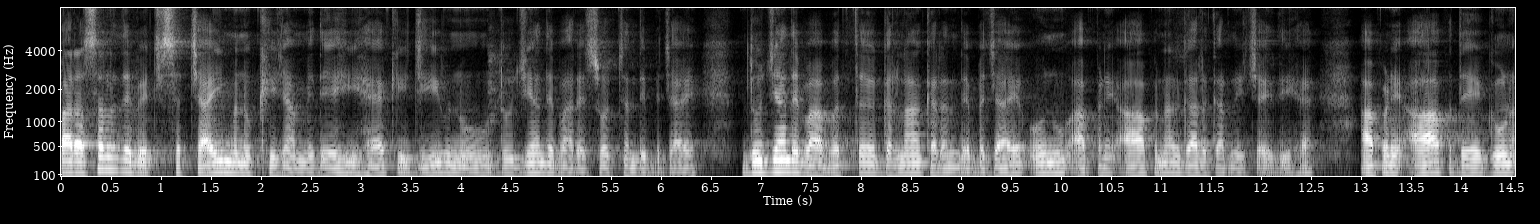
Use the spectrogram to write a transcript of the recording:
ਪਰ ਅਸਲ ਦੇ ਵਿੱਚ ਸੱਚਾਈ ਮਨੁੱਖੀ ਜਾਮੇ ਦੀ ਇਹੀ ਹੈ ਕਿ ਜੀਵ ਨੂੰ ਦੂਜਿਆਂ ਦੇ ਬਾਰੇ ਸੋਚਣ ਦੀ ਬਜਾਏ, ਦੂਜਿਆਂ ਦੇ ਬਾਬਤ ਗੱਲਾਂ ਕਰਨ ਦੇ ਬਜਾਏ ਉਹਨੂੰ ਆਪਣੇ ਆਪ ਨਾਲ ਗੱਲ ਕਰਨੀ ਚਾਹੀਦੀ ਹੈ। ਆਪਣੇ ਆਪ ਦੇ ਗੁਣ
